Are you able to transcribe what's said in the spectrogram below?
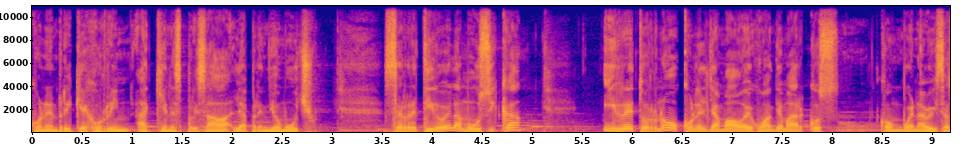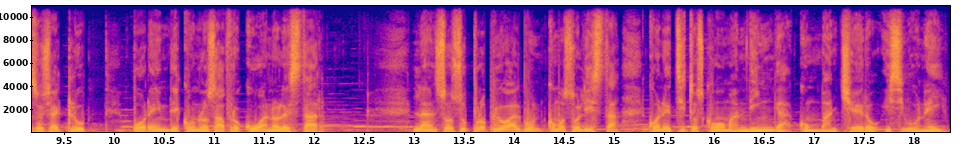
con Enrique Jorrín, a quien expresaba le aprendió mucho. Se retiró de la música y retornó con el llamado de Juan de Marcos con Buenavista Social Club, por ende con los Afrocubanos All Star. Lanzó su propio álbum como solista con éxitos como Mandinga, Cumbanchero y Siboney.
